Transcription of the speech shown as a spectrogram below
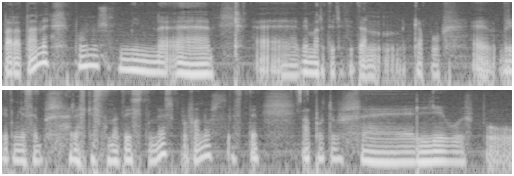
παρατάνε, επομένως μην ε, ε, διαμαρτυρηθείτε αν κάπου ε, βρήκατε μια σέμπους αρέσει και σταματήσει τη μέση προφανώς είστε από τους ε, λίγους που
